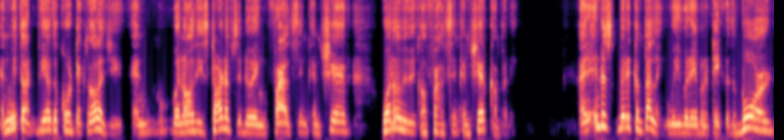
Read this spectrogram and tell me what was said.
And we thought we have the core technology. And when all these startups are doing file sync and share, why don't we become file sync and share company? And it was very compelling. We were able to take to the board.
